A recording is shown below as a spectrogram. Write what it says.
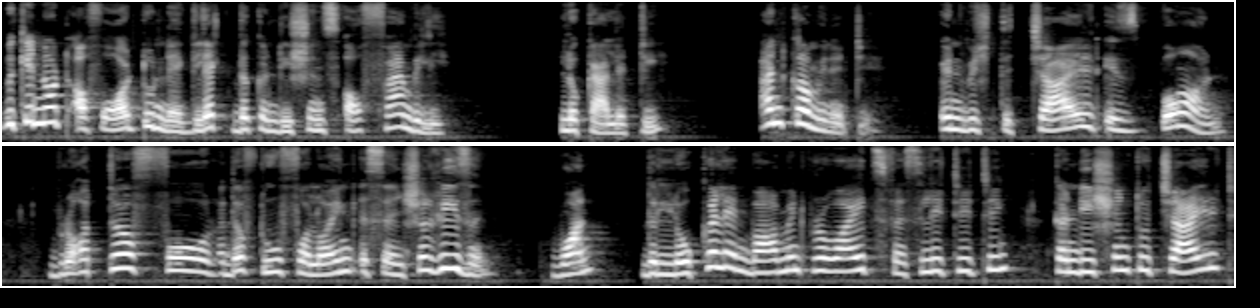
We cannot afford to neglect the conditions of family, locality and community in which the child is born brought up for the two following essential reasons. One, the local environment provides facilitating condition to child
